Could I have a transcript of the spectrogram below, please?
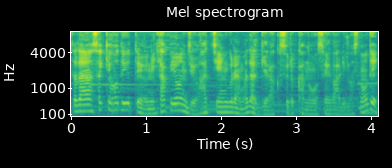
ただ、先ほど言ったように148円ぐらいまでは下落する可能性がありますので、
